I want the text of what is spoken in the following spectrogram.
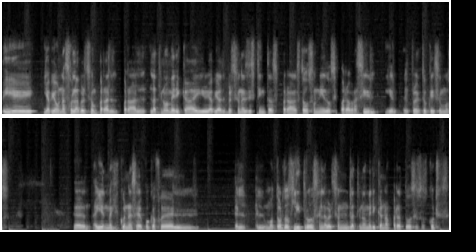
Y, y había una sola versión para, el- para el Latinoamérica y había versiones distintas para Estados Unidos y para Brasil. Y el, el proyecto que hicimos eh, ahí en México en esa época fue el, el, el motor 2 litros en la versión latinoamericana para todos esos coches.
